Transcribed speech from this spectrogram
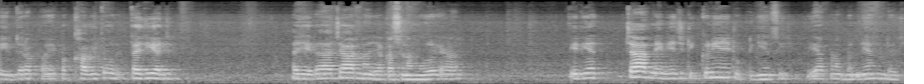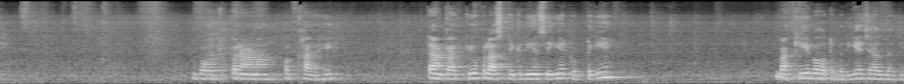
ਤੇ ਇੱਧਰ ਆਪਾਂ ਇਹ ਪੱਖਾ ਵੀ ਧੋ ਦਿੱਤਾ ਜੀ ਅੱਜ। ਅਜੇ ਦਾ ਝਾਰਨਾ ਜਾਂ ਕਸਣਾ ਮੂਰ ਰਿਹਾ। ਇਹਦੀਆਂ ਝਾਰਨੇ ਦੀਆਂ ਟਿੱਕਣੀਆਂ ਹੀ ਟੁੱਟ ਗਈਆਂ ਸੀ। ਇਹ ਆਪਣਾ ਬੰਨਿਆ ਹੁੰਦਾ ਜੀ। ਬਹੁਤ ਪੁਰਾਣਾ ਪੱਖਾ ਇਹ। ਤਾਂ ਕਰਕੇ ਉਹ ਪਲਾਸਟਿਕ ਦੀਆਂ ਸੀਗੀਆਂ ਟੁੱਟ ਗਈਆਂ। ਬਾਕੀ ਇਹ ਬਹੁਤ ਵਧੀਆ ਚੱਲਦਾ ਜੀ।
